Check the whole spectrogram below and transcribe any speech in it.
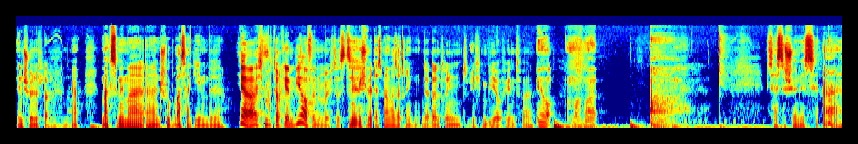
In schöne Flaschen, genau. Ja. Magst du mir mal äh, einen Schluck Wasser geben, bitte? Ja, ich mache doch gerne Bier auf, wenn du möchtest. Nö, ich würde erstmal Wasser trinken. Ja, dann trinke ich ein Bier auf jeden Fall. Ja, mach mal. Ah. Was hast du Schönes? Ah.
